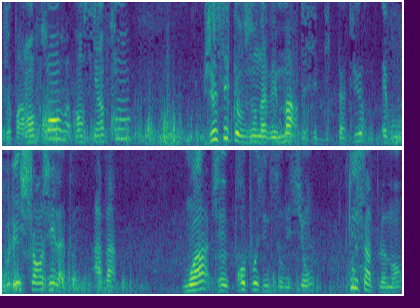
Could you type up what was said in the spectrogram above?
Je parle en francs, ancien francs. Je sais que vous en avez marre de cette dictature et vous voulez changer la donne. Ah ben, moi, je propose une solution, tout simplement,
